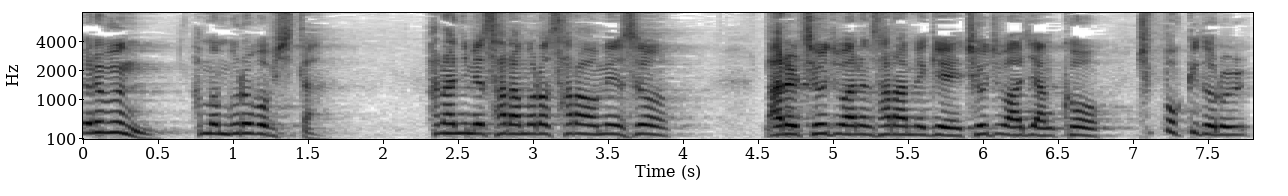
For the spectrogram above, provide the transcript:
여러분, 한번 물어봅시다. 하나님의 사람으로 살아오면서 나를 저주하는 사람에게 저주하지 않고 축복 기도를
